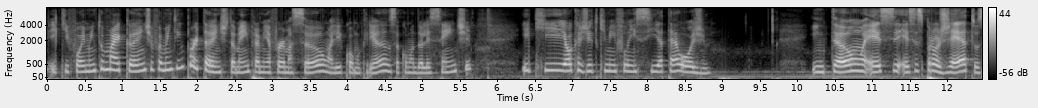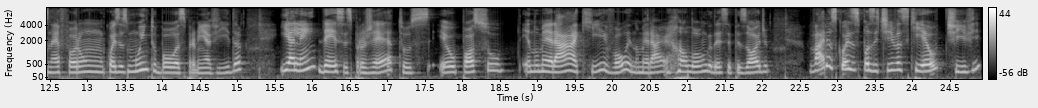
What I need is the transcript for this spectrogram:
e que foi muito marcante, foi muito importante também para minha formação ali como criança, como adolescente, e que eu acredito que me influencia até hoje. Então, esse, esses projetos, né, foram coisas muito boas para minha vida. E além desses projetos, eu posso enumerar aqui, vou enumerar ao longo desse episódio, várias coisas positivas que eu tive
